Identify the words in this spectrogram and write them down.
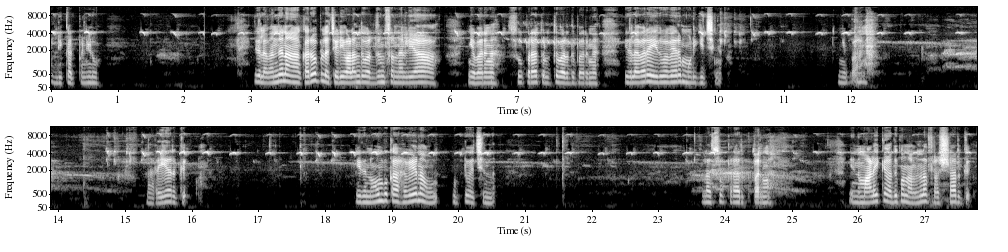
இப்படி கட் பண்ணிவிடுவோம் இதில் வந்து நான் கருவேப்பிலை செடி வளர்ந்து வருதுன்னு சொன்னேன் இல்லையா? இங்கே பாருங்க சூப்பராக துளுத்து வருது பாருங்க. இதில் வேற இதுவை வேற முடிக்கிச்சுங்க. இங்கே பாருங்க. நிறைய இருக்குது இது நோம்புக்காகவே நான் விட்டு வச்சுருந்தேன். நல்லா சூப்பராக இருக்குது பாருங்க. இந்த மலைக்கும் அதுக்கும் நல்லா ஃப்ரெஷ்ஷாக இருக்குது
